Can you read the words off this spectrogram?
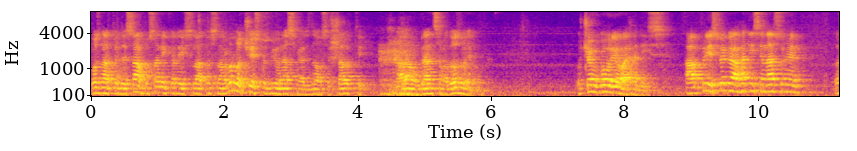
Poznato je da je sam poslanik Ali Islat Oslam vrlo često bio nasmijan, znao se šaliti, naravno u granicama dozvoljenog. O čemu govori ovaj hadis? A prije svega hadis je naslonjen uh,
